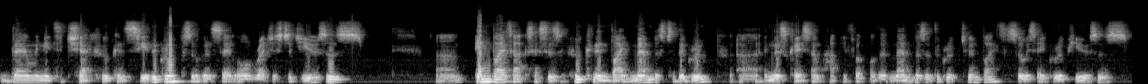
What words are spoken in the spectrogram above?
then we need to check who can see the group, so we're going to say all registered users. Um, invite access is who can invite members to the group. Uh, in this case, I'm happy for other members of the group to invite, so we say group users.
